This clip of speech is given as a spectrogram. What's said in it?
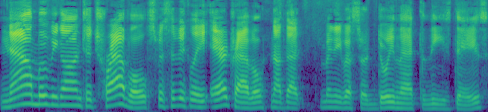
Now moving on to travel, specifically air travel. Not that many of us are doing that these days,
